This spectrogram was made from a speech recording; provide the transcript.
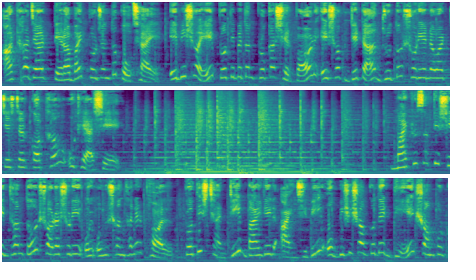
আট হাজার টেরাবাইট পর্যন্ত পৌঁছায়। এ বিষয়ে প্রতিবেদন প্রকাশের পর এসব ডেটা দ্রুত সরিয়ে নেওয়ার চেষ্টার কথাও উঠে আসে। মাইক্রোসফটের সিদ্ধান্ত সরাসরি ওই অনুসন্ধানের ফল। প্রতিষ্ঠানটি বাইরের আইনজীবী ও বিশেষজ্ঞদের দিয়ে সম্পর্ক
